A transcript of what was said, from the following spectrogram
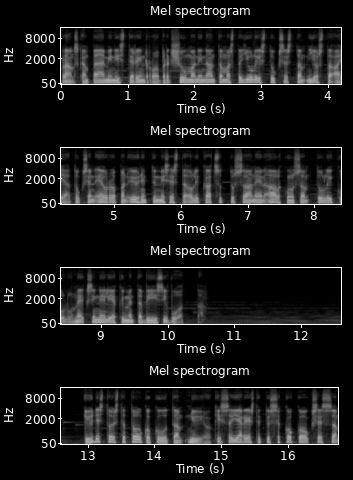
Ranskan pääministerin Robert Schumanin antamasta julistuksesta, josta ajatuksen Euroopan yhdentymisestä oli katsottu saaneen alkunsa, tuli kuluneeksi 45 vuotta. 11. toukokuuta New Yorkissa järjestetyssä kokouksessa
